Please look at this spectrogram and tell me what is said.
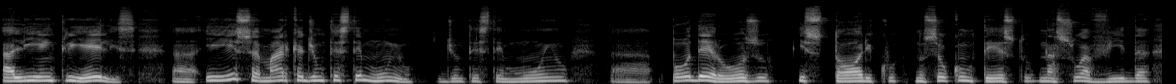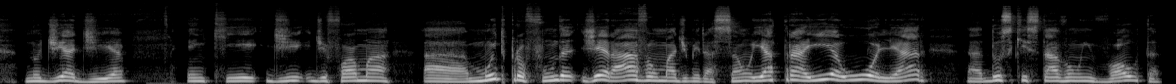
ali entre eles. Uh, e isso é marca de um testemunho, de um testemunho uh, poderoso, histórico, no seu contexto, na sua vida, no dia a dia, em que de, de forma uh, muito profunda gerava uma admiração e atraía o olhar uh, dos que estavam em volta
